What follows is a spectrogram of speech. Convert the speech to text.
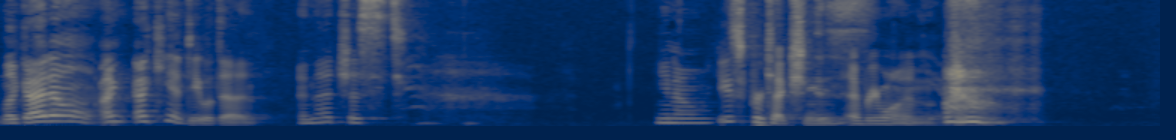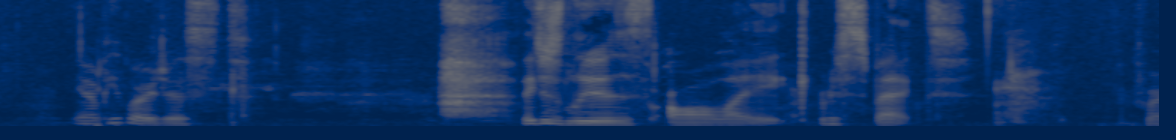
Like, I don't, I, I can't deal with that. And that just, you know, use protection, It's- everyone. You know, people are just they just lose all like respect for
